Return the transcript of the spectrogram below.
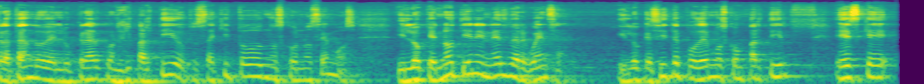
tratando de lucrar con el partido. Pues aquí todos nos conocemos. Y lo que no tienen es vergüenza. Y lo que sí te podemos compartir es que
